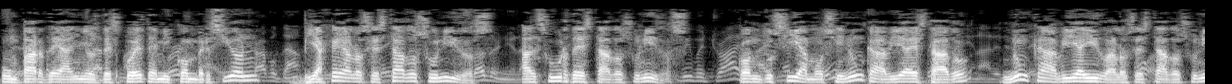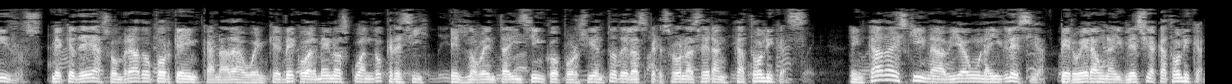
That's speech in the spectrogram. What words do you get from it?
Un par de años después de mi conversión, viajé a los Estados Unidos, al sur de Estados Unidos. Conducíamos y nunca había estado, nunca había ido a los Estados Unidos. Me quedé asombrado porque en Canadá o en Quebec o al menos cuando crecí, el 95% de las personas eran católicas. En cada esquina había una iglesia, pero era una iglesia católica.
